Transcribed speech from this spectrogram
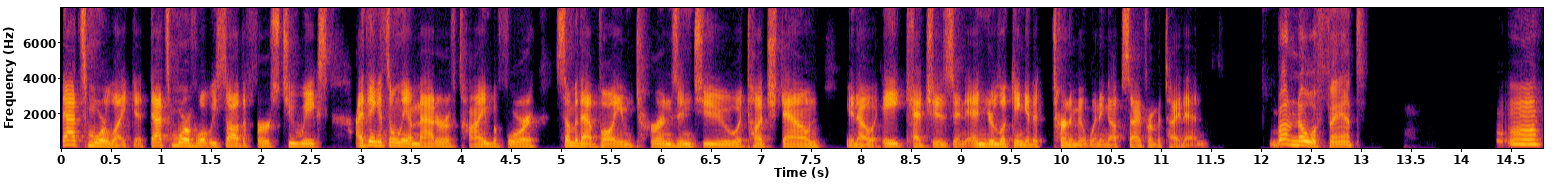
That's more like it. That's more of what we saw the first two weeks. I think it's only a matter of time before some of that volume turns into a touchdown, you know, eight catches, and, and you're looking at a tournament winning upside from a tight end. What about Noah Fant? Mm,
